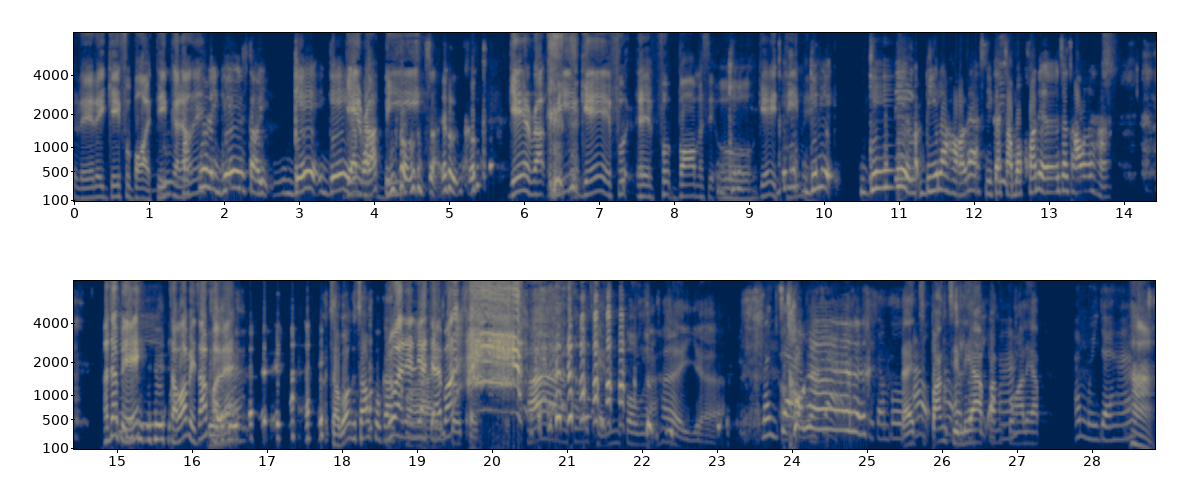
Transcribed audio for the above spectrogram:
你你 gay football 系点嘅啦呢因为你 gay 就 gay gay 又冇点好仔讲？gay rugby gay foot 诶 football 咪是哦，gay 点 gay gay B 啦嗬咧，是个什么款嘅就走啦吓。啊，这边就我未走快咩？ 就我走过你话你你就系冇啊，做前锋啊，哎呀！mình cha Không à. thì toàn bộ 嚟帮一粒，帮半粒。 anh mùi chạy hả 吓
